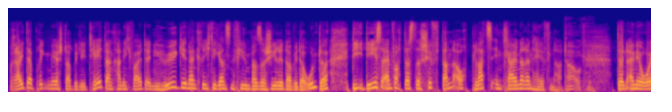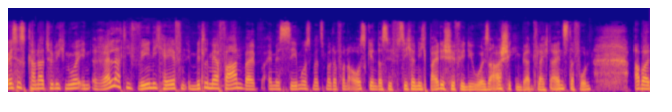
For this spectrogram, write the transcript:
breiter bringt mehr Stabilität, dann kann ich weiter in die mhm. Höhe gehen, dann kriege ich die ganzen vielen Passagiere da wieder unter. Die Idee ist einfach, dass das Schiff dann auch Platz in kleineren Häfen hat. Ah, okay. Denn eine Oasis kann natürlich nur in relativ wenig Häfen im Mittelmeer fahren. Bei MSC muss man jetzt mal davon ausgehen, dass sie sicher nicht beide Schiffe in die USA schicken werden, vielleicht eins davon. Aber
